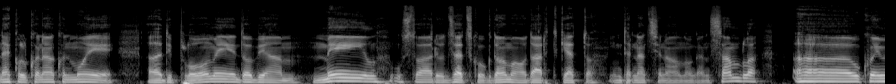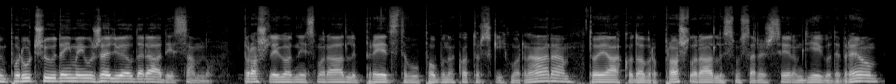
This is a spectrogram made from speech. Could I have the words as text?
nekoliko nakon moje a, diplome dobijam mail u stvari od Zetskog doma od Art Ghetto internacionalnog ansambla a, u kojem mi poručuju da imaju želju jel, da rade sa mnom. Prošle godine smo radili predstavu Pobuna Kotorskih mornara, to je jako dobro prošlo, radili smo sa režiserom Diego Debreom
